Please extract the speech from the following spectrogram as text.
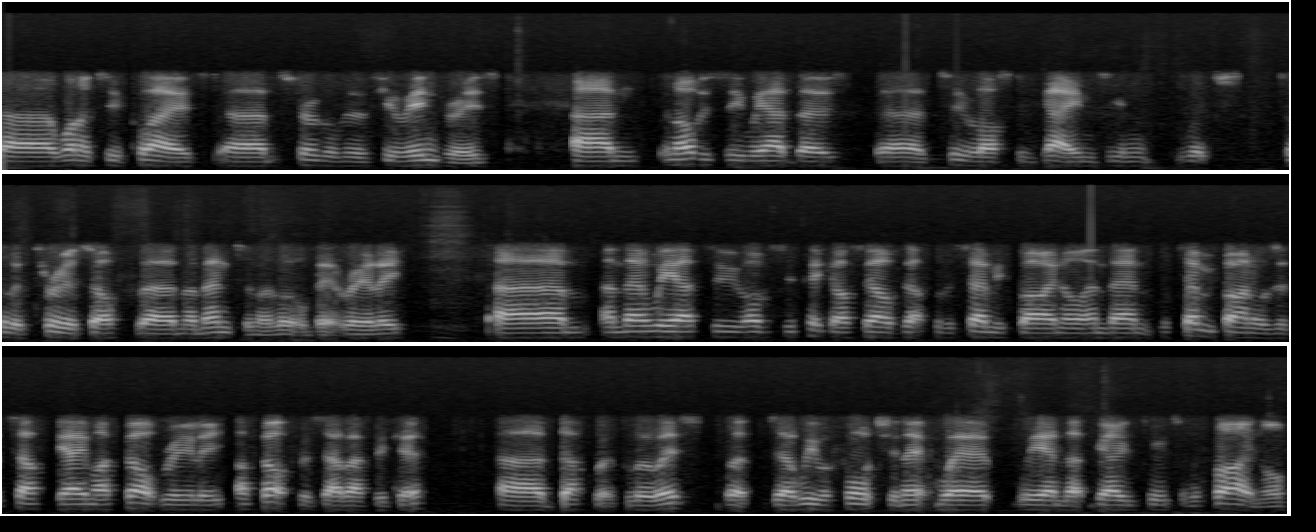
Uh, one or two players uh, struggled with a few injuries, um, and obviously we had those uh, two lost games in which sort of threw us off uh, momentum a little bit, really. Um, and then we had to obviously pick ourselves up for the semi-final, and then the semi-final was a tough game. I felt really, I felt for South Africa, uh, Duckworth Lewis, but uh, we were fortunate where we ended up going through to the final.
